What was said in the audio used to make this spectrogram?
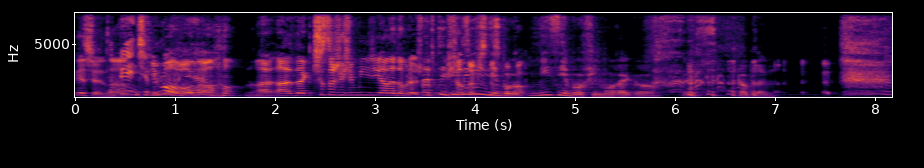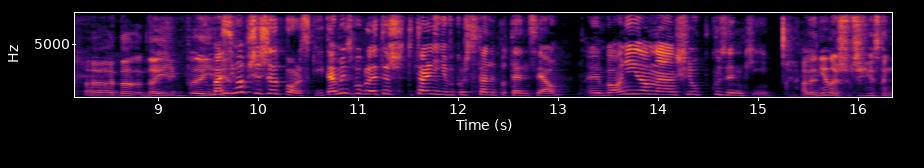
wiecie, no, Napięcie by filmowo, było, no. A, ale tak 360 dni, ale dobra, już po Ale w dwóch miesiącach nic nie, wszystko było, spoko. nic nie było filmowego. To jest problem. E, no, no i... Massimo przyjeżdża do Polski i tam jest w ogóle też totalnie niewykorzystany potencjał, bo oni idą na ślub kuzynki. ale nie no, jeszcze wcześniej jest ten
